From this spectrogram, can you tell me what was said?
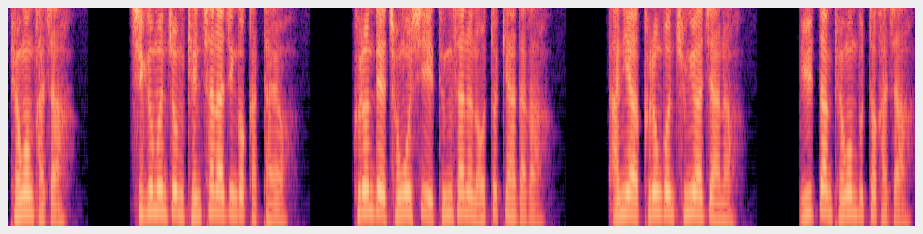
병원 가자. 지금은 좀 괜찮아진 것 같아요. 그런데 정호 씨 등산은 어떻게 하다가? 아니야, 그런 건 중요하지 않아. 일단 병원부터 가자.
